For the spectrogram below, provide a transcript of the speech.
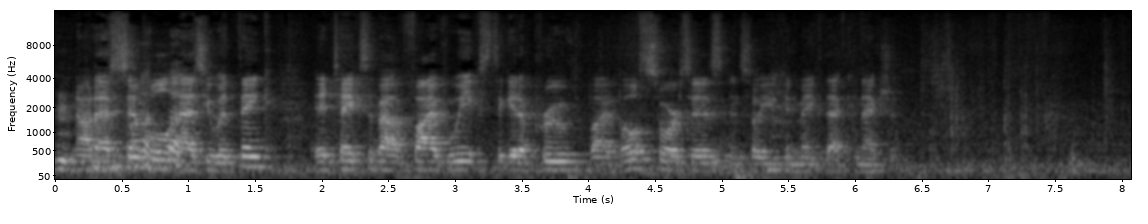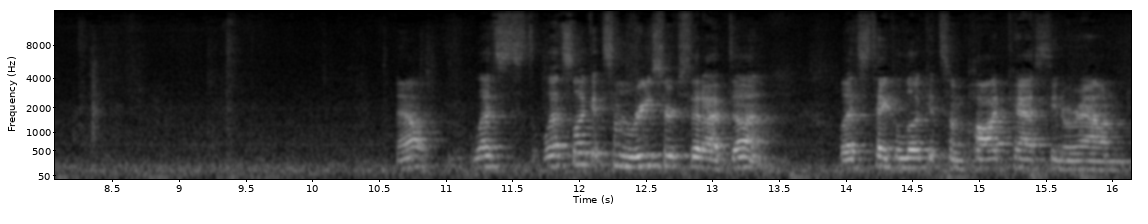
Not as simple as you would think. It takes about five weeks to get approved by both sources, and so you can make that connection. Now, let's, let's look at some research that I've done. Let's take a look at some podcasting around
